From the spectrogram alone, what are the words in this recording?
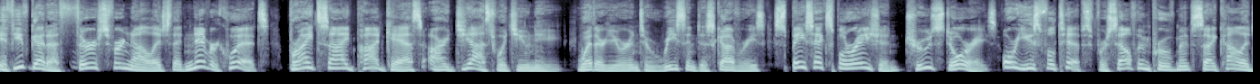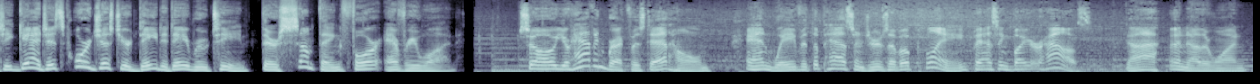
If you've got a thirst for knowledge that never quits, Brightside Podcasts are just what you need. Whether you're into recent discoveries, space exploration, true stories, or useful tips for self improvement, psychology, gadgets, or just your day to day routine, there's something for everyone. So you're having breakfast at home and wave at the passengers of a plane passing by your house. Ah, another one.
